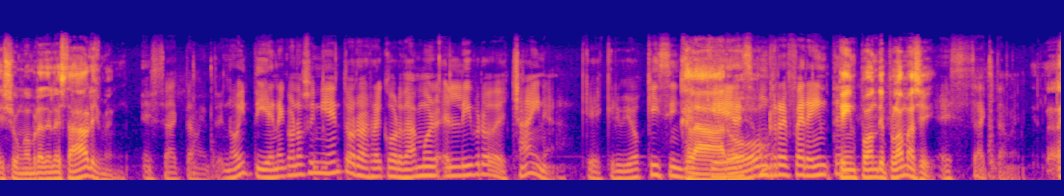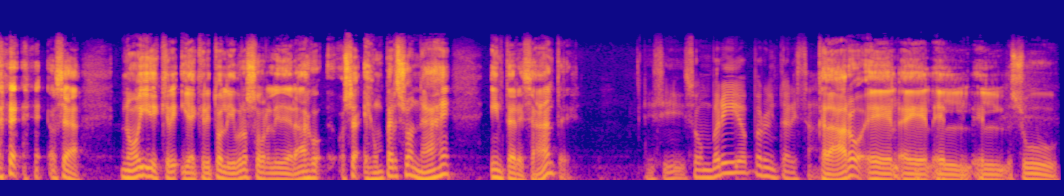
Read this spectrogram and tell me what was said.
Es un hombre del establishment. Exactamente. No, y tiene conocimiento. Ahora recordamos el, libro de China que escribió Kissinger, que es un referente. Ping Pong Diplomacy. Exactamente. o sea, no, y, ha escrito libros sobre liderazgo. O sea, es un personaje interesante. Sí, sí, sombrío, pero interesante. Claro, el, su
